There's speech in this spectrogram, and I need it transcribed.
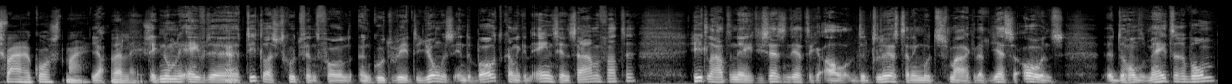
Zware kost, maar Ja. wel lezen. Ik noem nu even de titel als je het goed vindt voor een, een good read. De jongens in de boot, kan ik in één zin samenvatten. Hitler had in 1936 al de teleurstelling moeten smaken... dat Jesse Owens eh, de 100 meter won.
